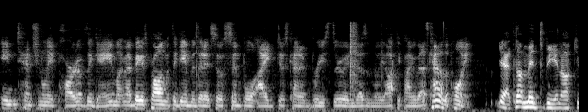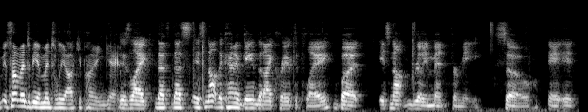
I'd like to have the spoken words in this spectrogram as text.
intentionally part of the game. Like my biggest problem with the game is that it's so simple. I just kind of breeze through it. It doesn't really occupy me. But that's kind of the point. Yeah, it's not meant to be an occup- It's not meant to be a mentally occupying game. Is like that's that's it's not the kind of game that I crave to play, but it's not really meant for me. So it, it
